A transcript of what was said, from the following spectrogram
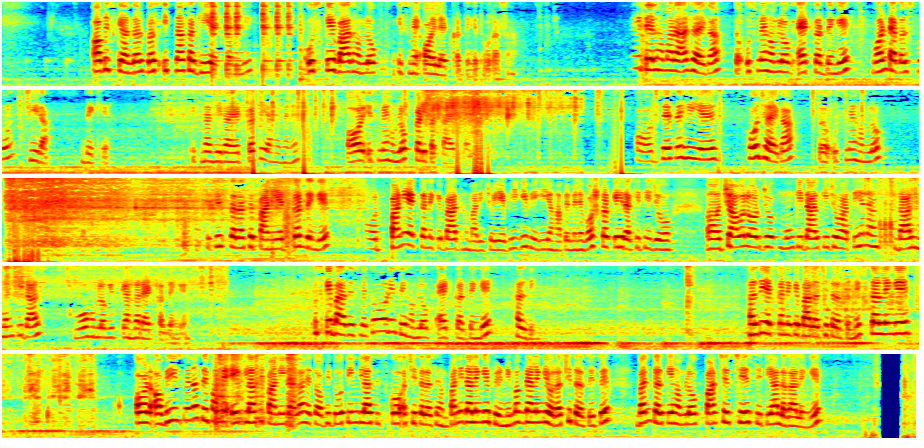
अब इसके अंदर बस इतना सा घी ऐड करूँगी। उसके बाद हम लोग इसमें ऑयल ऐड कर देंगे थोड़ा सा। तेल हमारा आ जाएगा तो उसमें हम लोग ऐड कर देंगे वन टेबल स्पून जीरा। देखिए इतना जीरा ऐड कर दिया है मैंने। और इसमें हम लोग कड़ी पत्ता ऐड करेंगे और जैसे ही ये हो जाएगा तो उसमें हम लोग कुछ इस तरह से पानी ऐड कर देंगे। और पानी ऐड करने के बाद हमारी जो ये भीगी भीगी यहाँ पे मैंने वॉश करके ही रखी थी, जो चावल और जो मूंग की दाल की जो आती है ना, दाल, मूंग की दाल, वो हम लोग इसके अंदर ऐड कर देंगे। इसमें थोड़ी सी हम लोग ऐड कर देंगे हल्दी। हल्दी ऐड करने के बाद अच्छी तरह से मिक्स कर लेंगे। और अभी इसमें ना सिर्फ़ हमने एक गिलास पानी डाला है तो अभी दो तीन गिलास इसको अच्छी तरह से हम पानी डालेंगे, फिर नमक डालेंगे और अच्छी तरह से बंद करके हम लोग पाँच छह सीटियाँ लगा लेंगे।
